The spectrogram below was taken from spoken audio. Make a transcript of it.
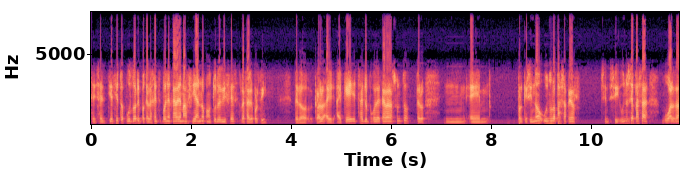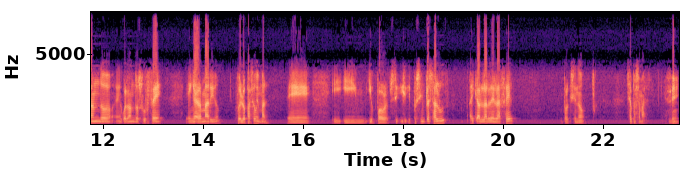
se- sentía cierto pudor y porque la gente pone cara de marciano cuando tú le dices, rezaré por ti. Pero claro, hay, hay que echarle un poco de cara al asunto, pero mm, em, porque si no, uno lo pasa peor. Si, si uno se pasa guardando, eh, guardando su fe en el armario, pues lo pasa muy mal. Eh, y, y, y por, y- por simple salud hay que hablar de la fe, porque si no, se pasa mal. Sí,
